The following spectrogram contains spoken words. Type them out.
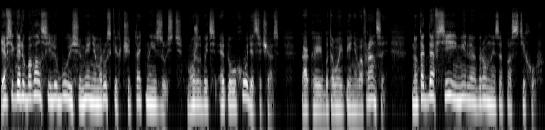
Я всегда любовался и любуюсь умением русских читать наизусть. Может быть, это уходит сейчас, как и бытовое пение во Франции, но тогда все имели огромный запас стихов.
